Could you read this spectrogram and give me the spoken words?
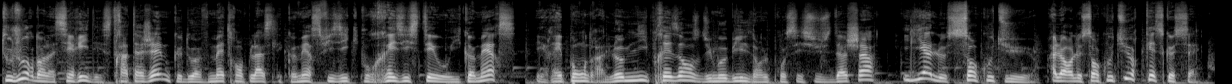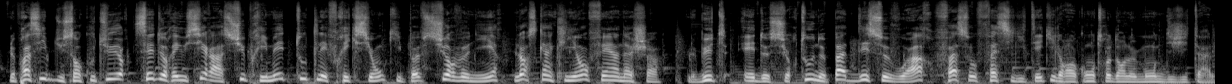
Toujours dans la série des stratagèmes que doivent mettre en place les commerces physiques pour résister au e-commerce et répondre à l'omniprésence du mobile dans le processus d'achat, il y a le sans couture. Alors le sans couture, qu'est-ce que c'est? Le principe du sans couture, c'est de réussir à supprimer toutes les frictions qui peuvent survenir lorsqu'un client fait un achat. Le but est de surtout ne pas décevoir face aux facilités qu'il rencontre dans le monde digital.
